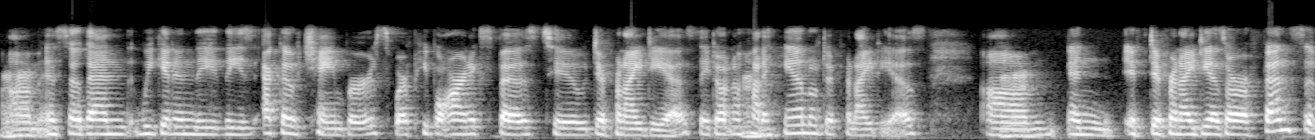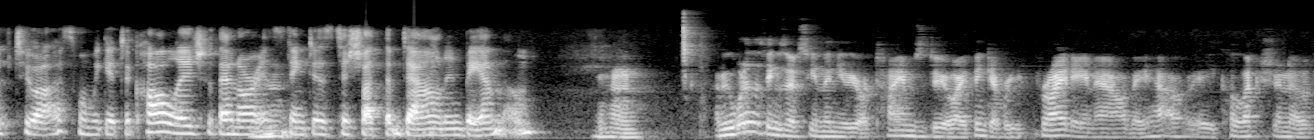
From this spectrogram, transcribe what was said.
Mm-hmm. Um, and so then we get in the, these echo chambers where people aren't exposed to different ideas. They don't know how to mm-hmm. handle different ideas. Um, mm-hmm. And if different ideas are offensive to us when we get to college, then our mm-hmm. instinct is to shut them down and ban them. I mean, one of the things I've seen the New York Times do, I think every Friday now, they have a collection of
